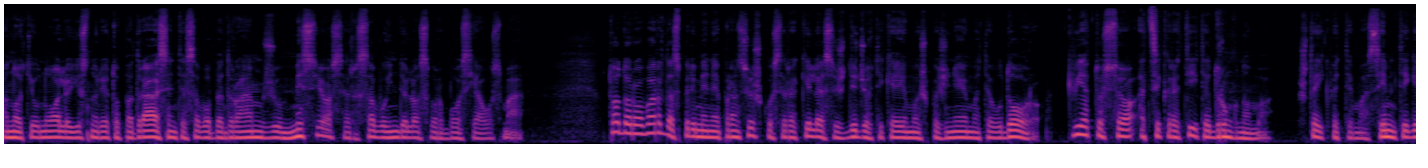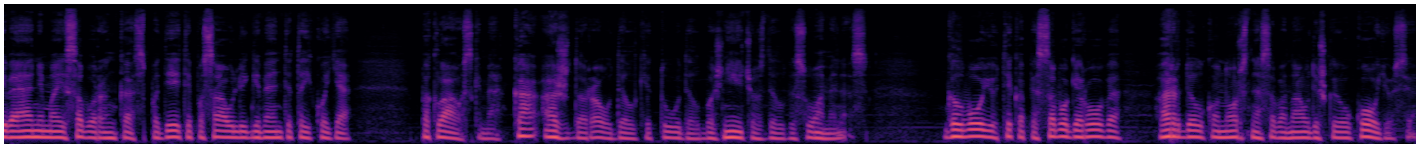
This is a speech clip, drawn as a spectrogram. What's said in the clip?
Anot jaunuolio jis norėtų padrasinti savo bendraamžių misijos ir savo indėlio svarbos jausmą. Todoro vardas, priminė Pranciškus, yra kilęs iš didžio tikėjimo išpažinėjimo Teodoro, kvietusio atsikratyti drungnumo. Štai kvietimas - imti gyvenimą į savo rankas, padėti pasauliui gyventi taikoje. Paklauskime, ką aš darau dėl kitų, dėl bažnyčios, dėl visuomenės. Galvoju tik apie savo gerovę ar dėl ko nors nesavanaudiškai aukojusi.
